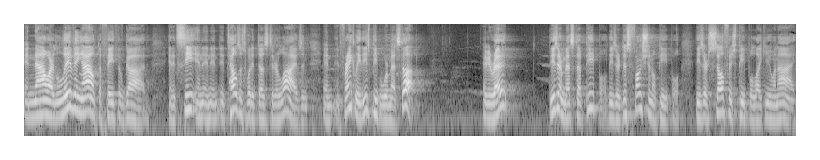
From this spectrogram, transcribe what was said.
and now are living out the faith of God. And it, see, and, and it tells us what it does to their lives. And, and, and frankly, these people were messed up. Have you read it? These are messed up people. These are dysfunctional people. These are selfish people like you and I,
